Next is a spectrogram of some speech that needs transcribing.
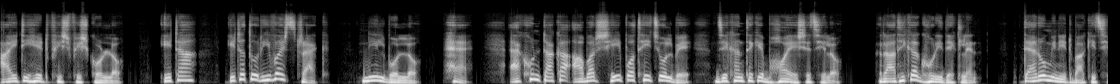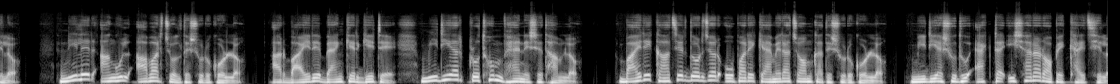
আইটি হেড ফিসফিস করল। এটা এটা তো রিভার্স ট্র্যাক। নীল বলল। হ্যাঁ এখন টাকা আবার সেই পথেই চলবে, যেখান থেকে ভয় এসেছিল। রাধিকা ঘড়ি দেখলেন। ১৩ মিনিট বাকি ছিল। নীলের আঙুল আবার চলতে শুরু করল। আর বাইরে ব্যাংকের গেটে মিডিয়ার প্রথম ভ্যান এসে থামল। বাইরে কাঁচের দরজার ওপারে ক্যামেরা চমকাতে শুরু করল। মিডিয়া শুধু একটা ইশারার অপেক্ষায় ছিল।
